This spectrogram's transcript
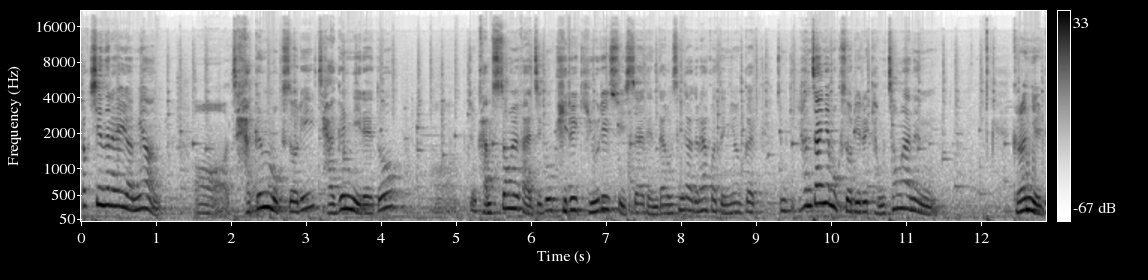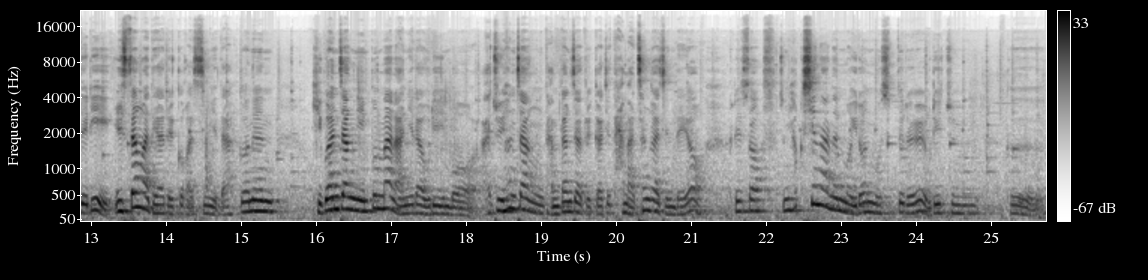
혁신을 하려면 어, 작은 목소리, 작은 일에도 어, 좀 감수성을 가지고 귀를 기울일 수 있어야 된다고 생각을 하거든요. 그러니까 좀 현장의 목소리를 경청하는 그런 일들이 일상화돼야 될 것 같습니다. 그거는 기관장님뿐만 아니라 우리 뭐 아주 현장 담당자들까지 다 마찬가지인데요. 그래서 좀 혁신하는 뭐 이런 모습들을 우리 좀 그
